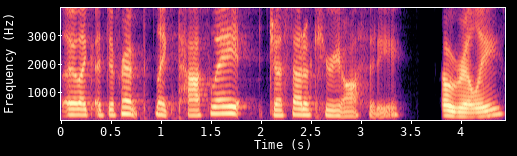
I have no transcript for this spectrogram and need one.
or like a different like pathway just out of curiosity. Oh, really?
